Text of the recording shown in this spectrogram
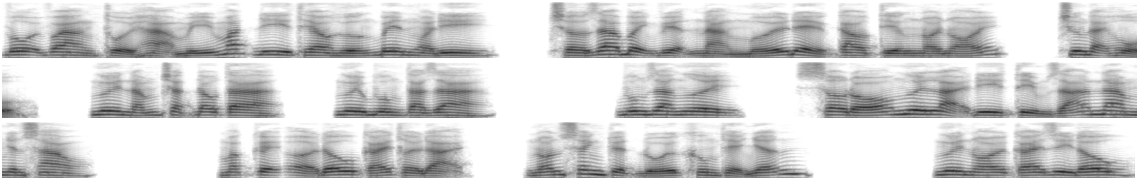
vội vàng thổi hạ mí mắt đi theo hướng bên ngoài đi, chờ ra bệnh viện nàng mới để cao tiếng nói nói, Trương Đại Hổ, ngươi nắm chặt đau ta, ngươi buông ta ra. Buông ra ngươi, sau đó ngươi lại đi tìm dã nam nhân sao. Mặc kệ ở đâu cái thời đại, nón xanh tuyệt đối không thể nhẫn. Ngươi nói cái gì đâu,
